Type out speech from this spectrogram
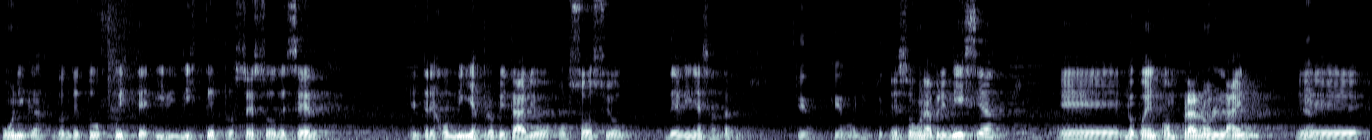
únicas, donde tú fuiste y viviste el proceso de ser, entre comillas, propietario o socio de Viña Santa Cruz. Qué, qué bonito. Eso es una primicia. Eh, lo pueden comprar online. eh,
